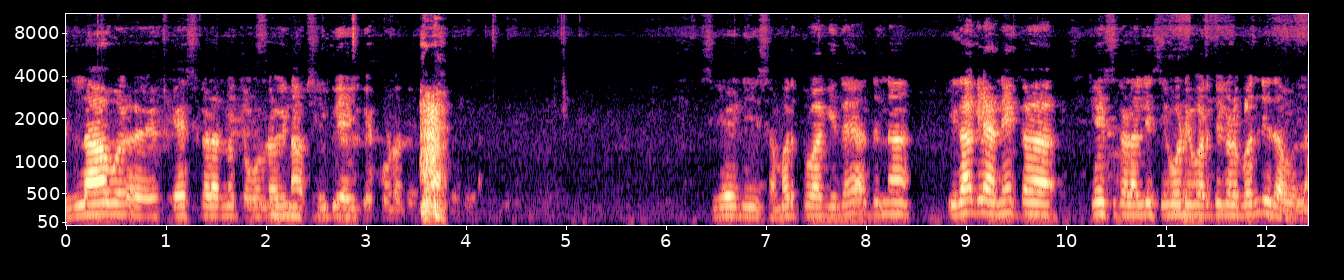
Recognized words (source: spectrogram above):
ಎಲ್ಲ ಕೇಸ್ಗಳನ್ನು ತಗೊಂಡೋಗಿ ನಾವು ಸಿ ಬಿ ಐಗೆ ಕೊಡೋದಕ್ಕೆ ಸಿ ಐ ಡಿ ಸಮರ್ಥವಾಗಿದೆ. ಅದನ್ನ ಈಗಾಗಲೇ ಅನೇಕ ಕೇಸ್ಗಳಲ್ಲಿ ಸಿ ಒ ಡಿ ವರದಿಗಳು ಬಂದಿದಾವಲ್ಲ.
